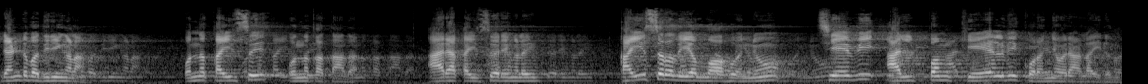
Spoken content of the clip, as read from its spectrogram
രണ്ട് ബദിരീങ്ങളാണ് ഒന്ന് കൈസ് ഒന്ന് കത്താത ആരാ കൈസ് കാര്യങ്ങൾ കൈസ് റളിയല്ലാഹു അൻഹു ചെവി അല്പം കേൾവി കുറഞ്ഞ ഒരാളായിരുന്നു.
